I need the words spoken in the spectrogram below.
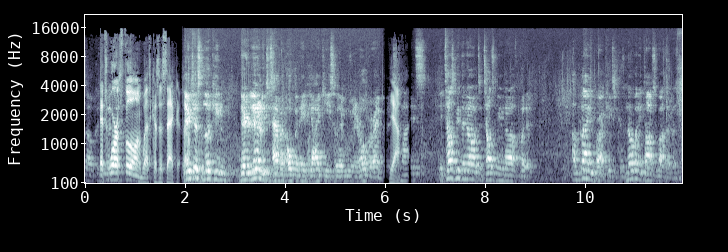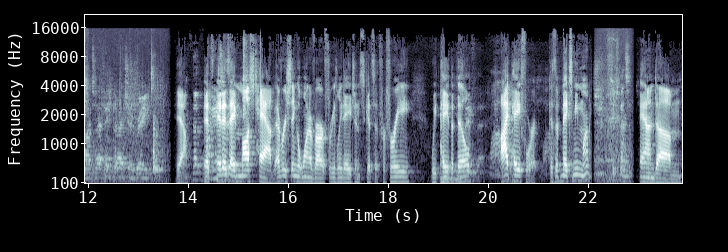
so. It's worth fooling with because it's that good. They're just looking, they're literally just have an open API key, so they're moving it over, right? But it's Yeah. not- It's, it tells me the notes, it tells me enough, but it, I'm glad you brought Kixie, because nobody talks about them as much, and I think they're actually great. Yeah, The- it's, it is a must-have. Every single one of our free lead agents gets it for free. We pay the You bill. pay for that. I pay for it because it makes me money. It's expensive. And um,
